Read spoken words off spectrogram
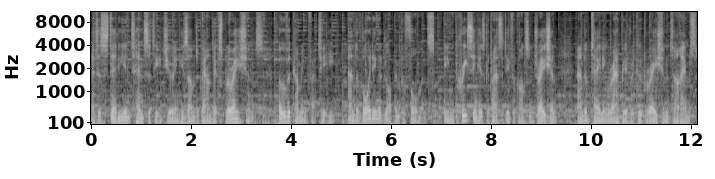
at a steady intensity during his underground explorations, overcoming fatigue and avoiding a drop in performance, increasing his capacity for concentration and obtaining rapid recuperation times.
